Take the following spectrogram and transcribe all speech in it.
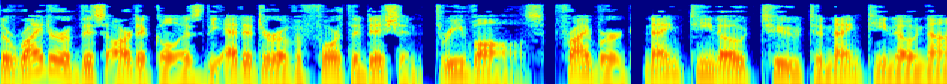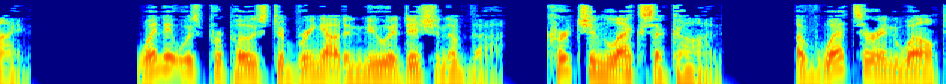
The writer of this article is the editor of a fourth edition, 3 vols, Freiburg, 1902–1909. When it was proposed to bring out a new edition of the Kirchen Kirchenlexikon of Wetzer and Welt,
